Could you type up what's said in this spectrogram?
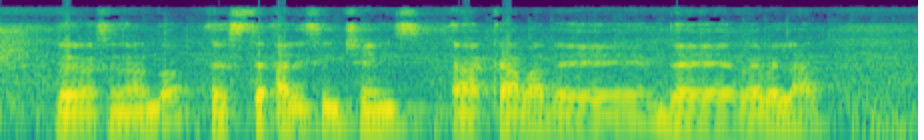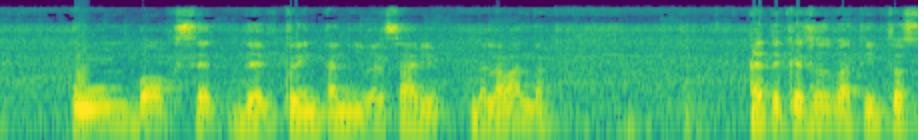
relacionando, este Alice in Chains acaba de, de revelar un box set del 30 aniversario de la banda. Fíjate que esos batitos,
